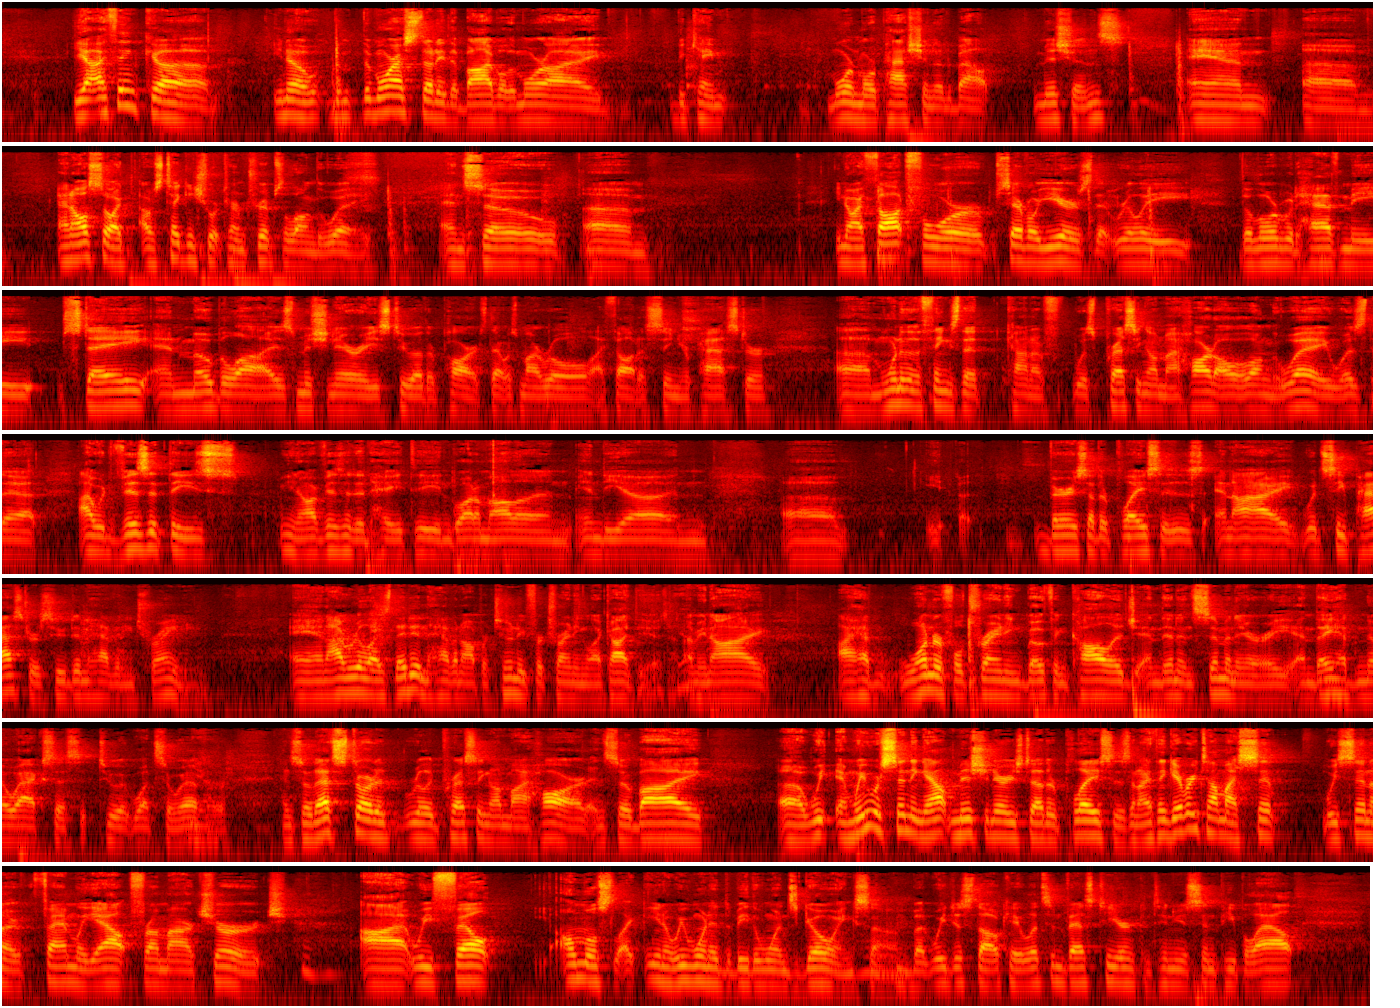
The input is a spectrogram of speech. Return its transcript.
Yeah, I think uh, you know the, the more I studied the Bible, the more I became more and more passionate about missions, and um, and also I, I was taking short term trips along the way, and so um, you know I thought for several years that really the Lord would have me stay and mobilize missionaries to other parts. That was my role. I thought as senior pastor. Um, one of the things that kind of was pressing on my heart all along the way was that I would visit these. You know, I visited Haiti and Guatemala and India and uh, various other places, and I would see pastors who didn't have any training, and I realized they didn't have an opportunity for training like I did. I mean, I I had wonderful training both in college and then in seminary, and they had no access to it whatsoever. Yeah. And so that started really pressing on my heart. And so by uh, we and we were sending out missionaries to other places, and I think every time I sent we sent a family out from our church, I we felt almost like you know we wanted to be the ones going some, but we just thought, okay, let's invest here and continue to send people out.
